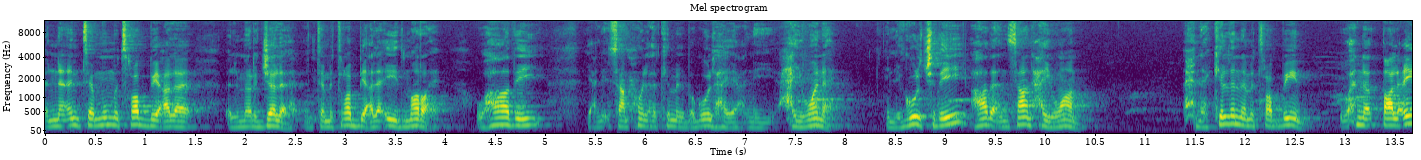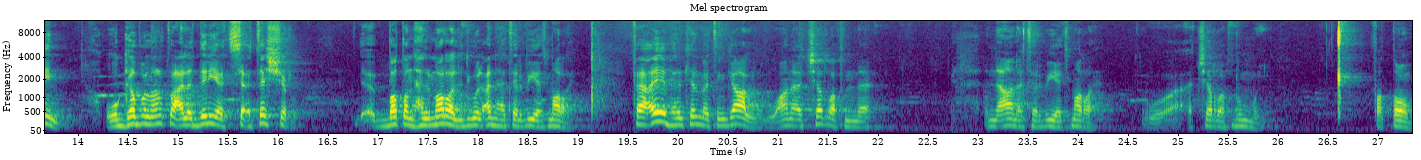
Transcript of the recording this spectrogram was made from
إن أنت مو متربي على المرجلة أنت متربي على إيد مره وهذه يعني سامحوني على الكلمة اللي بقولها يعني حيوانة. اللي يقول كذي هذا إنسان حيوان. إحنا كلنا متربين وإحنا طالعين. وقبل ما نطلع على الدنيا تسعة اشهر بطن هالمره اللي تقول عنها تربية مره فعيب هالكلمة تنقال وأنا أتشرف ان إن أنا تربية مره وأتشرف بأمي. فطوم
